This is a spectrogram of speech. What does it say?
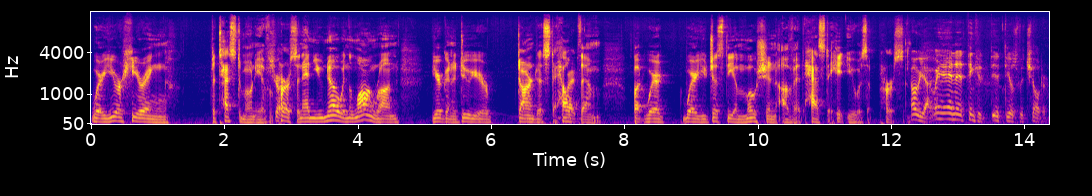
where you're hearing the testimony of a sure. person, and you know in the long run you're going to do your darndest to help right. them but where where you just the emotion of it has to hit you as a person. Oh yeah, and I think it, it deals with children.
